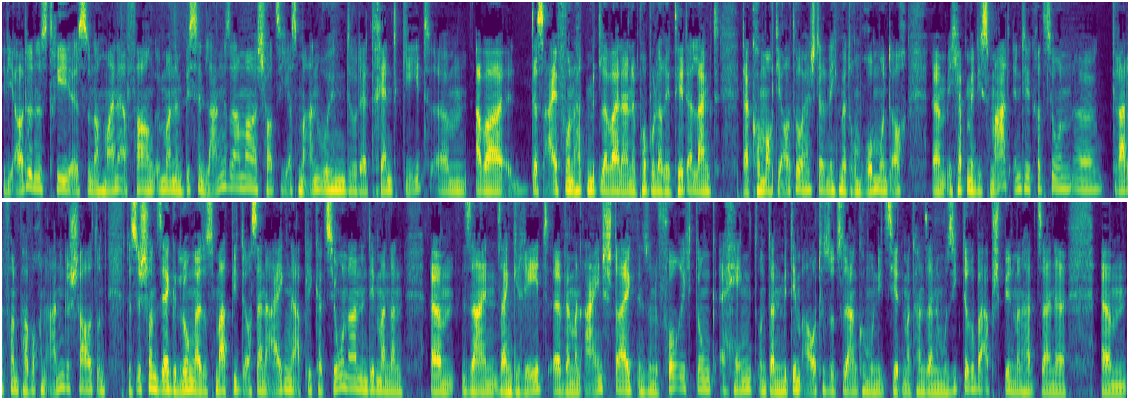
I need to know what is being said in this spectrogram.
Die Autoindustrie ist so nach meiner Erfahrung immer ein bisschen langsamer, schaut sich erstmal an, wohin so der Trend geht. Ähm, aber das iPhone hat mittlerweile eine Popularität erlangt. Da kommen auch die Autohersteller nicht mehr drum rum. Und auch, ähm, ich habe mir die Smart-Integration äh, gerade vor ein paar Wochen angeschaut und das ist schon sehr gelungen. Also Smart bietet auch seine eigene Applikation an, indem man dann sein, sein Gerät, äh, wenn man einsteigt, in so eine Vorrichtung hängt und dann mit dem Auto sozusagen kommuniziert. Man kann seine Musik darüber abspielen, man hat seine ähm,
